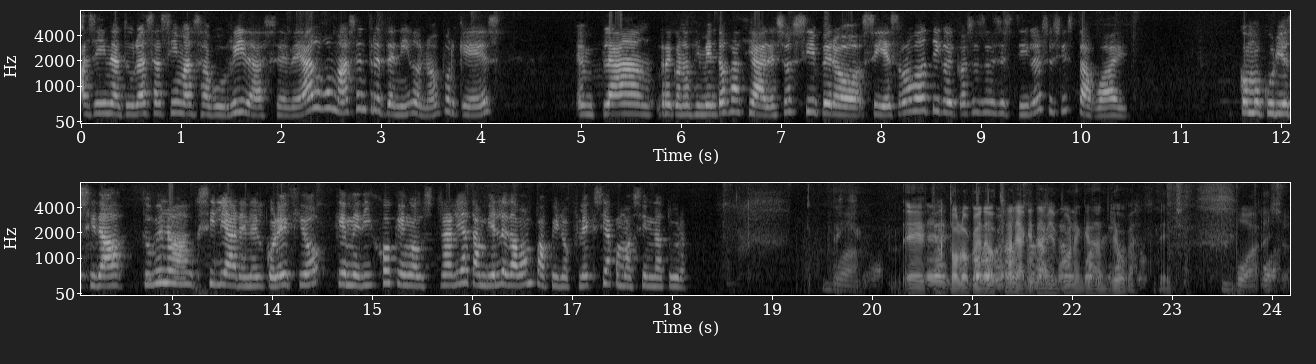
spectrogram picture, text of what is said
asignaturas así más aburridas. Se ve algo más entretenido, ¿no? Porque es en plan reconocimiento facial, eso sí, pero si es robótico y cosas de ese estilo, eso sí está guay. Como curiosidad, tuve una auxiliar en el colegio que me dijo que en Australia también le daban papiroflexia como asignatura. Eh, están todos locos en Australia. Aquí también pone que dan yoga, de hecho. Buah, eso.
